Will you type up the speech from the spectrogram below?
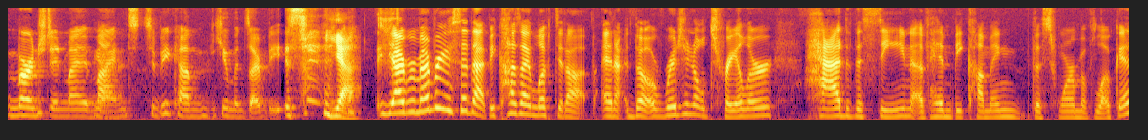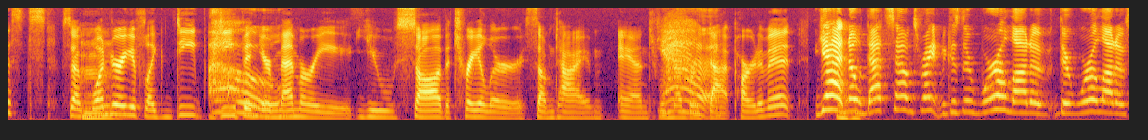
merged in my mind to become humans are bees yeah. yeah, I remember you said that because I looked it up, and the original trailer had the scene of him becoming the swarm of locusts. So I'm mm. wondering if, like, deep, deep in your Oh. memory, you saw the trailer sometime and remembered that part of it. Yeah, no, mm-hmm. that sounds right because there were a lot of there were a lot of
